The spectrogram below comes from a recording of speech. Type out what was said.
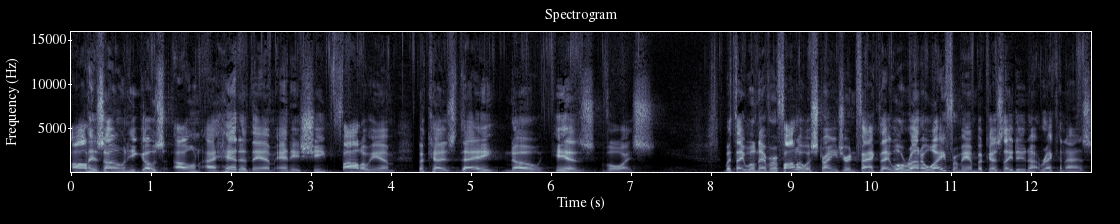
all his own, he goes on ahead of them, and his sheep follow him because they know his voice. But they will never follow a stranger. In fact, they will run away from him because they do not recognize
